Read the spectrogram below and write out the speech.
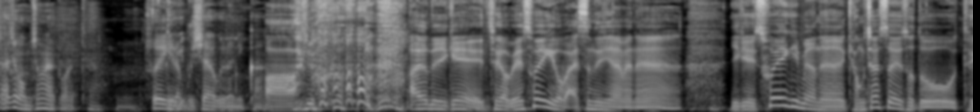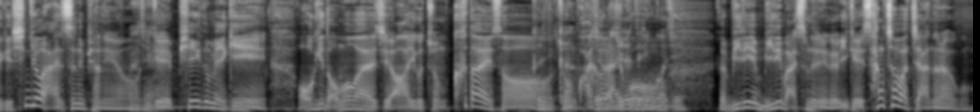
짜증 엄청 날 것 같아요. 음, 소액이랑 무시하고 이러니까. 아, 아니요. 아, 근데 이게 제가 왜 소액이고 말씀드리냐면은 이게 소액이면은 경찰서에서도 되게 신경을 안 쓰는 편이에요. 맞아요. 이게 피해 금액이 억이 넘어가야지 아, 이거 좀 크다 해서 그러니까 좀 그걸 알려드린 과징하시고 거지. 그러니까 미리 미리 말씀드리는 거예요. 이게 상처받지 않으라고.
